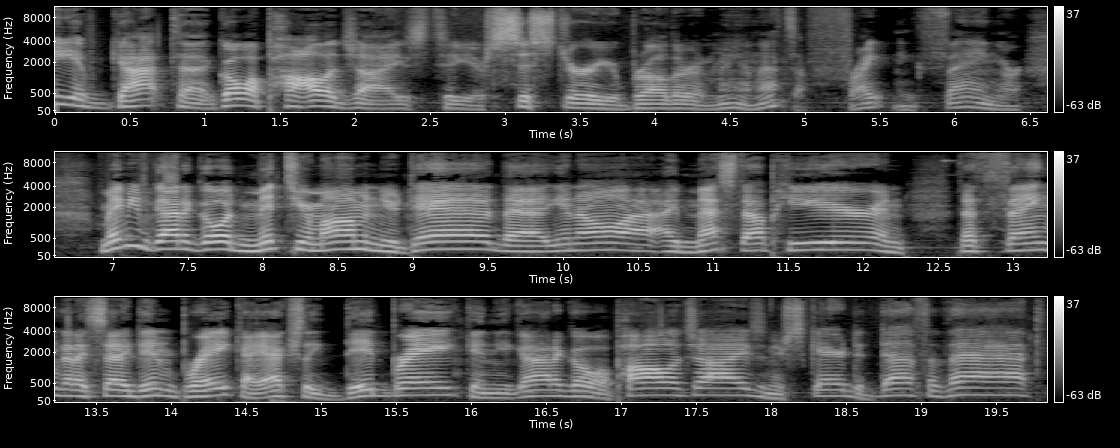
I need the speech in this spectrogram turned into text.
you've got to go apologize to your sister or your brother, and man, that's a frightening thing. Or maybe you've got to go admit to your mom and your dad that, you know, I, I messed up here, and the thing that I said I didn't break, I actually did break, and you got to go apologize, and you're scared to death of that.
